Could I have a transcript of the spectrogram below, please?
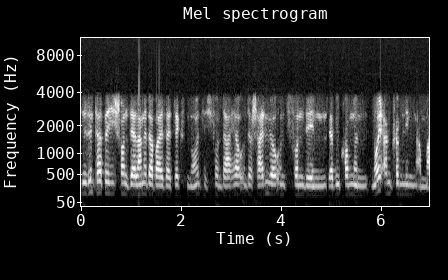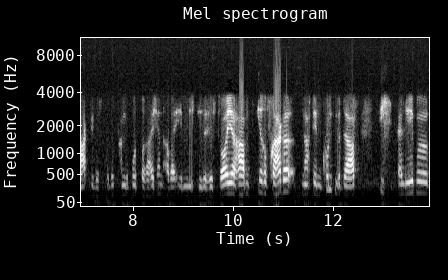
wir sind tatsächlich schon sehr lange dabei, seit 96. Von daher unterscheiden wir uns von den sehr willkommenen Neuankömmlingen am Markt, die das Produktangebot bereichern, aber eben nicht diese Historie haben. Ihre Frage nach dem Kundenbedarf. Ich erlebe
